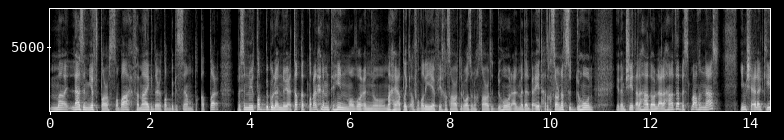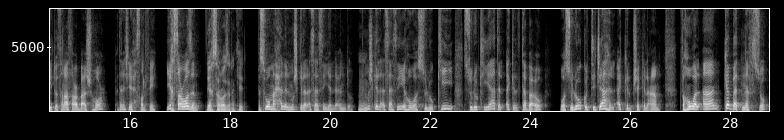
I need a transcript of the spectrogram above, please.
ما لازم يفطر الصباح فما يقدر يطبق الصيام متقطع بس إنه يطبقه لأنه يعتقد طبعا إحنا منتهين من موضوع إنه ما حيعطيك أفضلية في خسارة الوزن وخسارة الدهون على المدى البعيد حتخسر نفس الدهون إذا مشيت على هذا ولا على هذا بس بعض الناس يمشي على الكيتو ثلاثة أربع شهور بعدين إيش يحصل فيه؟ يخسر وزن. يخسر وزن أكيد. بس هو ما حل المشكلة الأساسية اللي عنده. مم. المشكلة الأساسية هو سلوكي سلوكيات الأكل تبعه وسلوكه تجاه الأكل بشكل عام. فهو الآن كبت نفسه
